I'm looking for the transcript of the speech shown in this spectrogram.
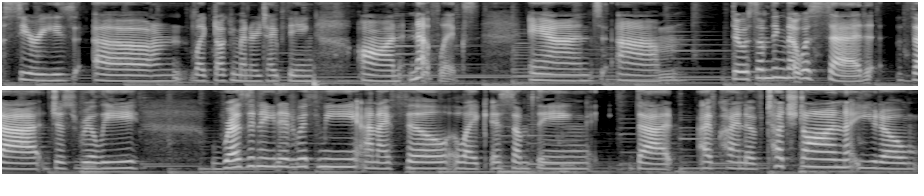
series, um, like documentary type thing on Netflix, and um, there was something that was said that just really resonated with me, and I feel like is something that I've kind of touched on, you know,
